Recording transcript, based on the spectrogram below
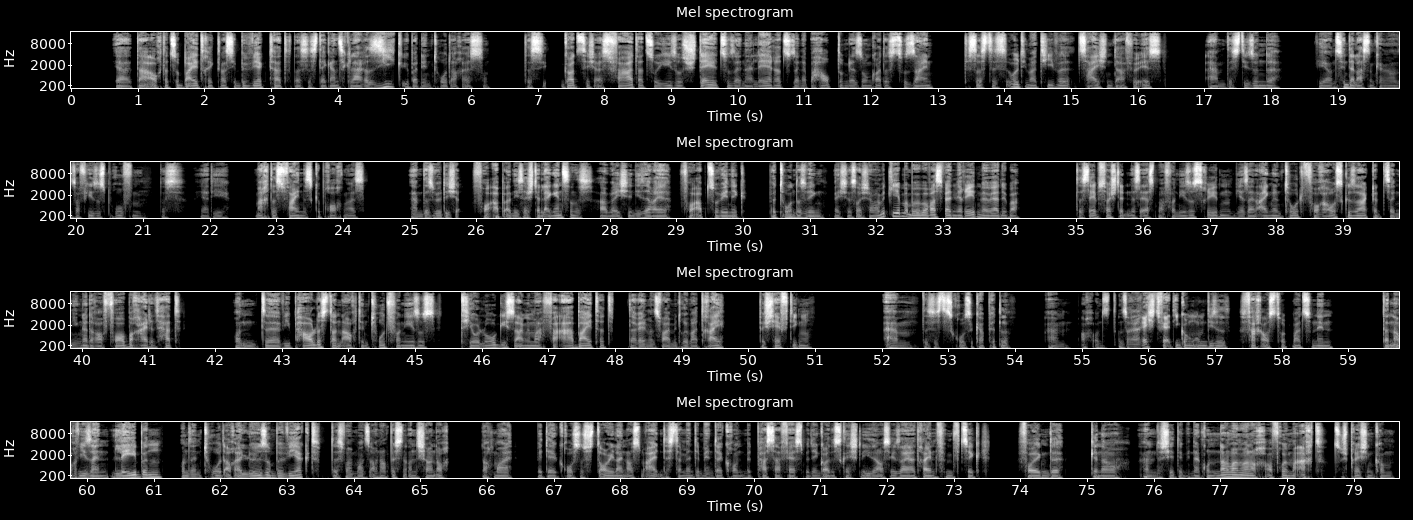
ja da auch dazu beiträgt, was sie bewirkt hat, dass es der ganz klare Sieg über den Tod auch ist. Dass Gott sich als Vater zu Jesus stellt, zu seiner Lehre, zu seiner Behauptung, der Sohn Gottes zu sein, dass das das ultimative Zeichen dafür ist, ähm, dass die Sünde wir uns hinterlassen können, wenn wir uns auf Jesus berufen, dass ja die Macht des Feindes gebrochen ist. Ähm, das würde ich vorab an dieser Stelle ergänzen. Das habe ich in dieser Reihe vorab zu wenig betont. Deswegen werde ich es euch nochmal mitgeben. Aber über was werden wir reden? Wir werden über das Selbstverständnis erstmal von Jesus reden, wie er seinen eigenen Tod vorausgesagt hat, seinen Jünger darauf vorbereitet hat und äh, wie Paulus dann auch den Tod von Jesus theologisch, sagen wir mal, verarbeitet. Da werden wir uns vor allem mit Römer 3 beschäftigen ähm, das ist das große Kapitel. Ähm, auch uns, unsere Rechtfertigung, um diesen Fachausdruck mal zu nennen. Dann auch wie sein Leben und sein Tod auch Erlösung bewirkt. Das wollen wir uns auch noch ein bisschen anschauen. Auch nochmal mit der großen Storyline aus dem Alten Testament im Hintergrund, mit Passafest, mit den Gottesknechtliedern aus Jesaja 53 folgende. Genau, ähm, das steht im Hintergrund. Und dann wollen wir noch auf Römer 8 zu sprechen kommen,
